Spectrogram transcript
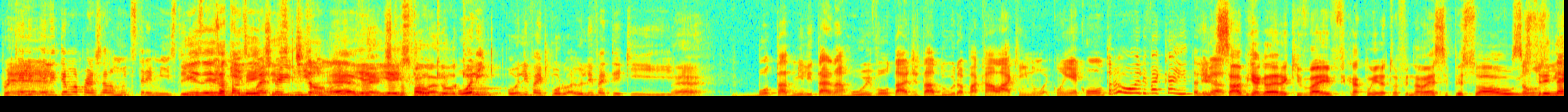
Porque É. ele, ele tem uma parcela muito extremista. E Isso, extremismo exatamente. é perdido, Então, mano. É, e, velho, e é isso que eu que eu, que Ou ele, ou ele vai pôr, ou ele vai ter que É. botar militar na rua e voltar à ditadura pra calar quem, não, quem é contra, ou ele vai cair, tá Ele ligado? sabe que a galera que vai ficar com ele até o final é esse pessoal São os extremista.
